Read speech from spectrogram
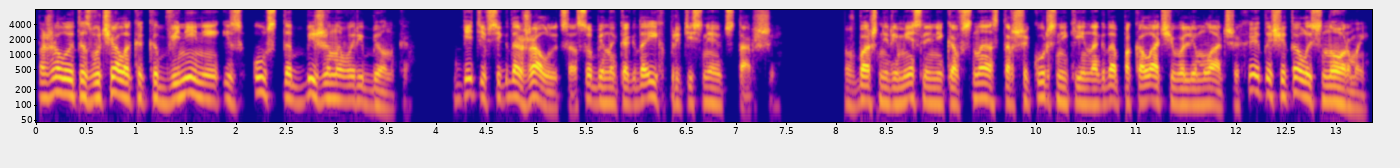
Пожалуй, это звучало как обвинение из уст обиженного ребенка. Дети всегда жалуются, особенно когда их притесняют старшие. В башне ремесленников сна старшекурсники иногда поколачивали младших, и это считалось нормой.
